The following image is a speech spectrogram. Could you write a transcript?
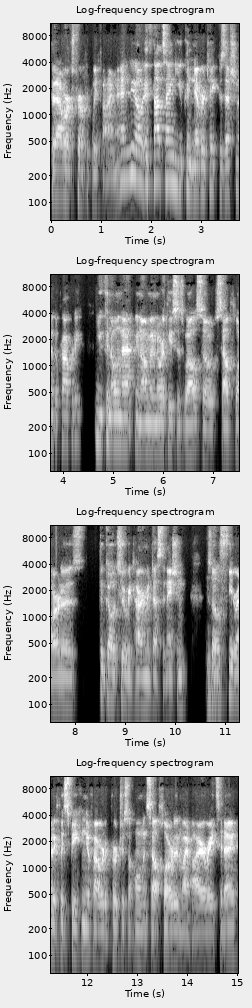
That works perfectly fine. And, you know, it's not saying you can never take possession of the property. You can own that. You know, I'm in the Northeast as well. So South Florida is the go to retirement destination. Mm-hmm. So theoretically speaking, if I were to purchase a home in South Florida in my IRA today,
